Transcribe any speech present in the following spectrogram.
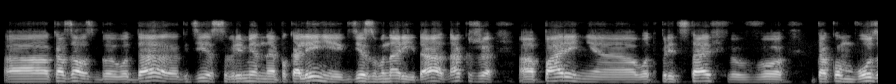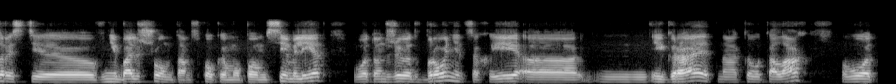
казалось бы, вот, да, где современное поколение, где звонари, да, однако же парень, вот представь, в таком возрасте, в небольшом, там, сколько ему, по-моему, 7 лет, вот, он живет в Броницах и э, играет на колоколах, вот,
